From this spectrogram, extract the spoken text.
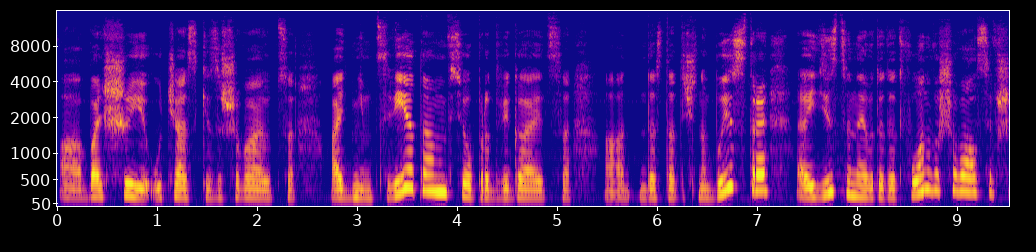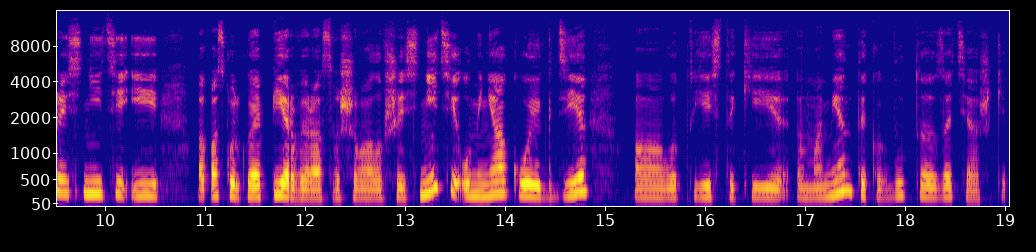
а, большие участки зашиваются одним цветом, все продвигается а, достаточно быстро. Единственное, вот этот фон вышивался в 6 нитей, и поскольку я первый раз вышивала в 6 нитей, у меня кое-где вот есть такие моменты, как будто затяжки.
